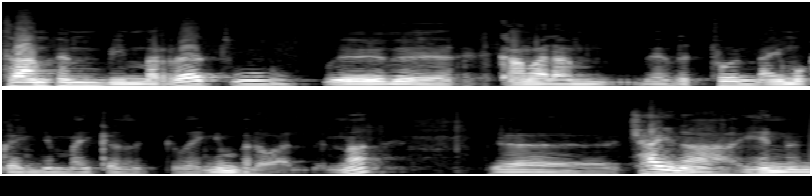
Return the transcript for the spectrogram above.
ትራምፕም ቢመረጡ ካማላም ብትሆን አይሞቀኝም አይቀዘቅዘኝም ብለዋል እና ቻይና ይህንን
